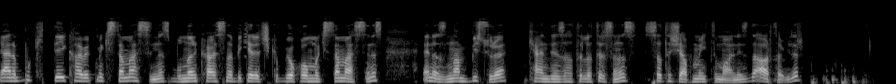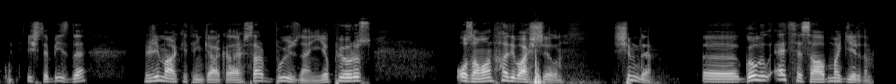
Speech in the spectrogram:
Yani bu kitleyi kaybetmek istemezsiniz. Bunların karşısına bir kere çıkıp yok olmak istemezsiniz. En azından bir süre kendinizi hatırlatırsanız satış yapma ihtimaliniz de artabilir. İşte biz de remarketing arkadaşlar bu yüzden yapıyoruz. O zaman hadi başlayalım. Şimdi e, Google Ads hesabıma girdim.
